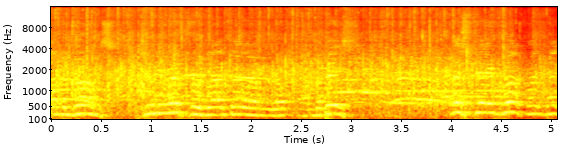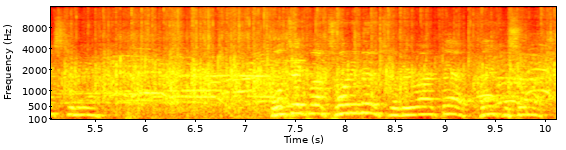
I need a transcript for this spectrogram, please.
On the drums. Jimmy Whitford right there on the, on the bass. That's Dave right next to me. We'll take about 20 minutes. We'll be right back. Thank you so much.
